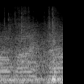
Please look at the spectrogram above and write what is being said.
Oh, all night.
